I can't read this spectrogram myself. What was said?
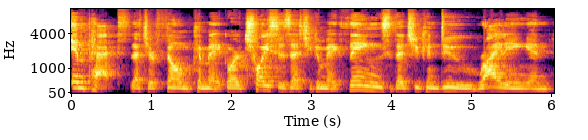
impact that your film can make or choices that you can make, things that you can do writing and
